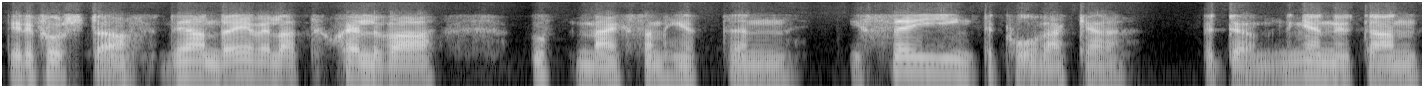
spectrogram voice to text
det är det första. Det andra är väl att själva uppmärksamheten i sig inte påverkar bedömningen utan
